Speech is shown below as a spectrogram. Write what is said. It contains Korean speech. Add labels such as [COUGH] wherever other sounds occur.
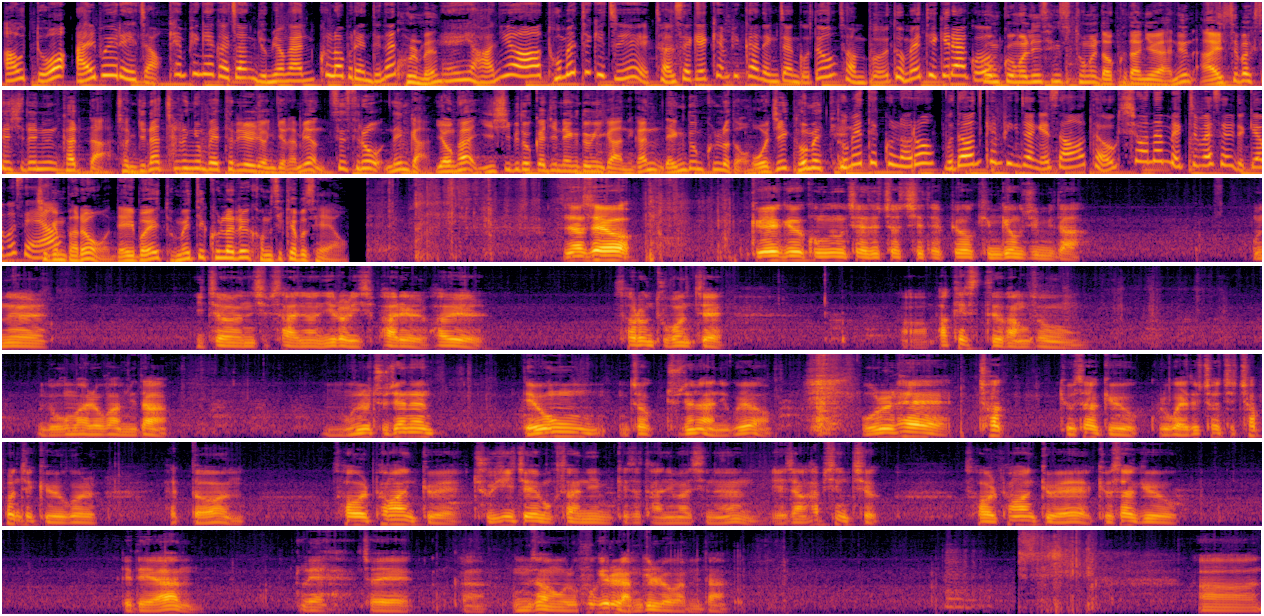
아웃도어 RV 레저 캠핑에 가장 유명한 쿨러 브랜드는 콜맨? 에이 아니야 도메틱이지 전 세계 캠핑카 냉장고도 전부 도메틱이라고 꽁꽁 얼린 생수통을 넣고 다녀야 하는 아이스박스 시대는 갔다. 전기나 차량용 배터리를 연결하면 스스로 냉각, 영하 22도까지 냉동이 가능한 냉동 쿨러도 오직 도메틱. 도메틱 쿨러로 무더운 캠핑장에서 더욱 시원한 맥주 맛을 느껴보세요 지금 바로 네이버에 도메틱 쿨러를 검색해 보세요. 안녕하세요. 교회교육 공동체 에듀처치 대표 김경주입니다. 오늘 2014년 1월 28일 화요일 32번째 어, 팟캐스트 방송 녹음하려고 합니다. 음, 오늘 주제는 내용적 주제는 아니고요. 올해 첫 교사교육 그리고 에듀처치 첫 번째 교육을 했던 서울 평안교회 주희재 목사님께서 담임하시는 예장 합신 측 서울 평안교회 교사교육에 대한 네, 저의 그 음성으로 후기를 남기려고 합니다. 어,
